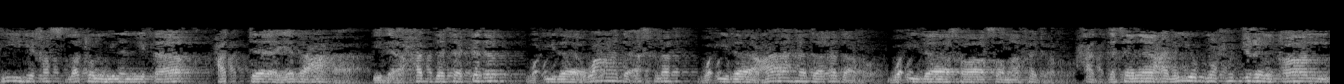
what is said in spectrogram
فيه خصلة من النفاق حتى يدعها إذا حدث كذب وإذا وعد أخلف وإذا عاهد غدر وإذا خاصم فجر. حدثنا علي بن حجر قال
